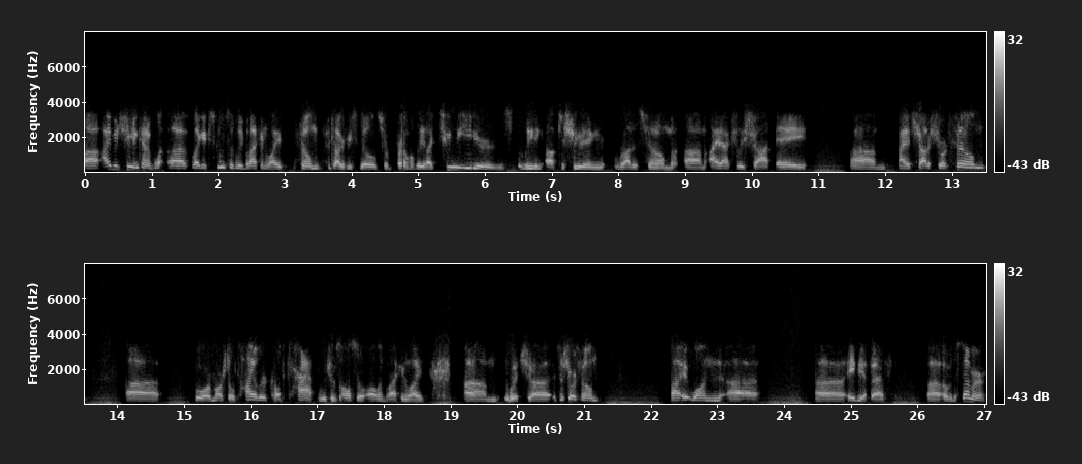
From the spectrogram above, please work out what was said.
uh, I've been shooting kind of uh, like exclusively black and white film photography stills for probably like two years leading up to shooting Radha's film. Um, I had actually shot a, um, I had shot a short film uh, for Marshall Tyler called Cap, which was also all in black and white. Um, which uh, it's a short film. Uh, it won uh, ABFF over the summer.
